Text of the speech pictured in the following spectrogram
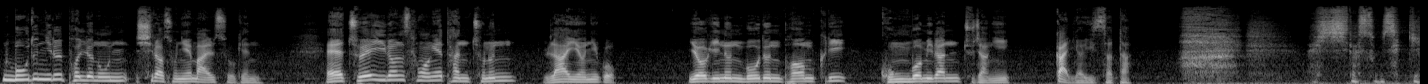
모든 일을 벌려놓은 시라소니의 말 속엔 애초에 이런 상황의 단초는 라이언이고 여기 있는 모든 범클이 공범이란 주장이 깔려 있었다. 시라손 새끼.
